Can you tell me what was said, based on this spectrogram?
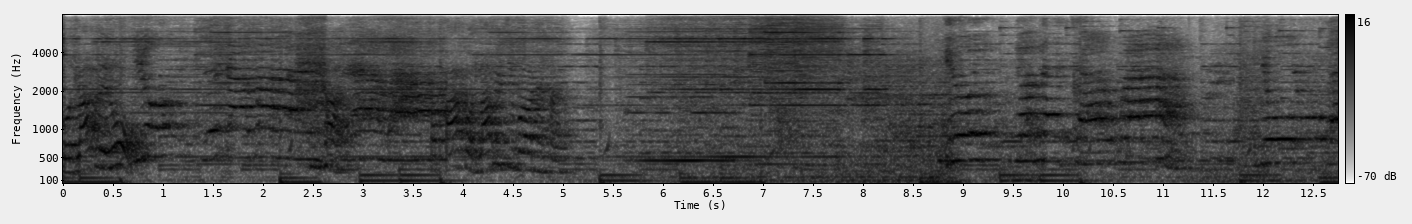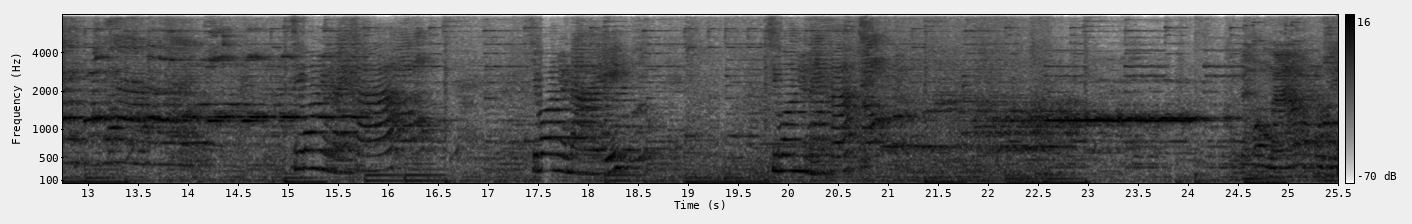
กดรับเลยลูกค่ะป๊าป๊ากดรับให้จีวรหน่อยค่ะยูยูนาคามายูนาคาจีวรอยู่ไหนคะจีวรอยู่ไหนจีวรอยู่ไหนคะในห้องน้ำพูดสิ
